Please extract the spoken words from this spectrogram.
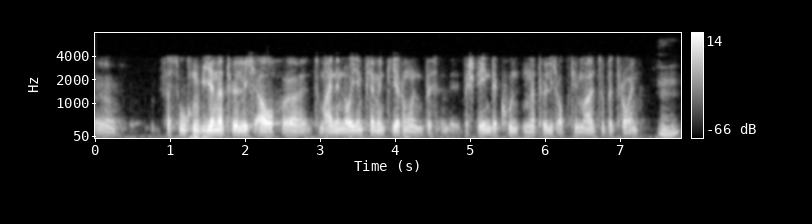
äh, versuchen wir natürlich auch äh, zum einen Neuimplementierungen und be bestehende Kunden natürlich optimal zu betreuen. Mhm.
